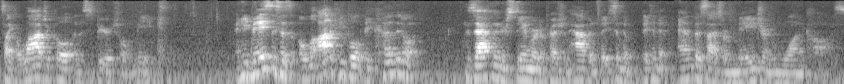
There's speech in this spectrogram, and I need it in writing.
psychological and the spiritual meet. And he basically says a lot of people, because they don't exactly understand where depression happens, they tend to, they tend to emphasize or major in one cause.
